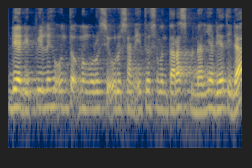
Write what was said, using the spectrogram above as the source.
dia dipilih untuk mengurusi urusan itu, sementara sebenarnya dia tidak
